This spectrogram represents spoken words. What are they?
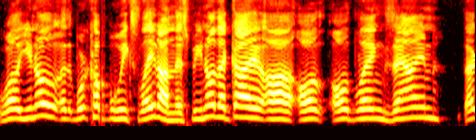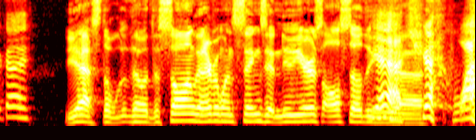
Well, you know, uh, we're a couple weeks late on this, but you know that guy, uh, Old, Old Lang Syne? That guy? Yes, the the the song that everyone sings at New Year's. Also the Yeah, uh, check- wow.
